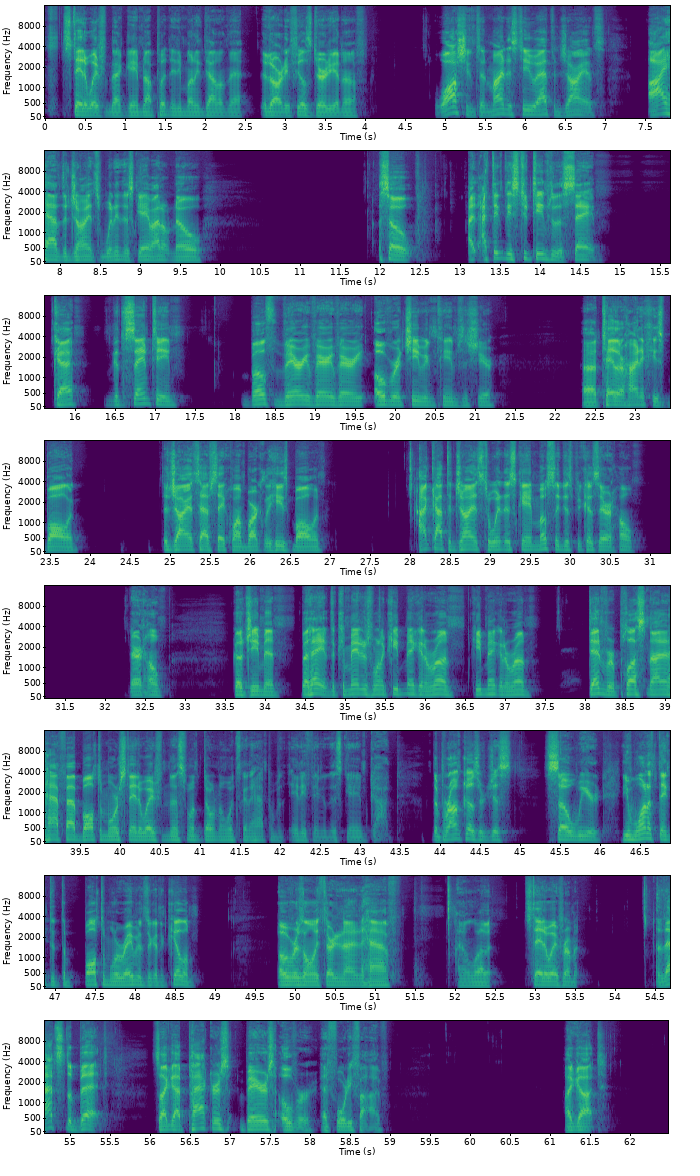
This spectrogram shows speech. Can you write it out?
Stayed away from that game. Not putting any money down on that. It already feels dirty enough. Washington minus two at the Giants. I have the Giants winning this game. I don't know so I, I think these two teams are the same. Okay. You get the same team, both very, very, very overachieving teams this year. Uh, Taylor Heinicke's balling. The Giants have Saquon Barkley. He's balling. I got the Giants to win this game mostly just because they're at home. They're at home. Go G Men. But hey, if the Commanders want to keep making a run, keep making a run. Denver plus nine and a half at Baltimore. Stayed away from this one. Don't know what's going to happen with anything in this game. God, the Broncos are just so weird. You want to think that the Baltimore Ravens are going to kill them. Over is only 39 and a half. I don't love it. Stayed away from it. That's the bet. So I got Packers Bears over at 45. I got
